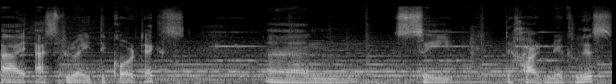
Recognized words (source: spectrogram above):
I aspirate the cortex and see the hard nucleus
